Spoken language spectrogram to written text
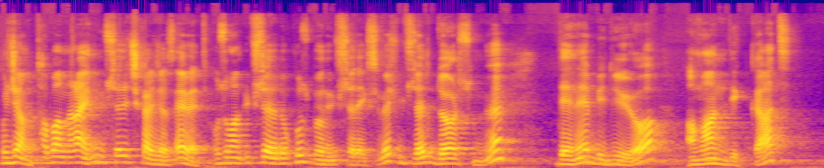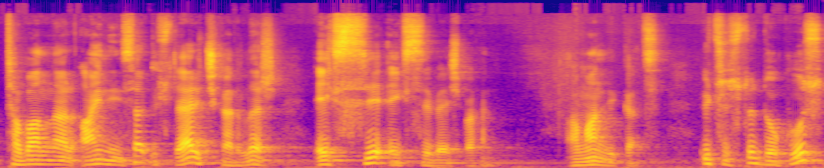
Hocam tabanlar aynı üstleri çıkaracağız. Evet o zaman 3 üzeri 9 bölü 3 üzeri eksi 5 3 üzeri 4 mü denebiliyor. Aman dikkat tabanlar aynıysa üstler çıkarılır. Eksi eksi 5 bakın. Aman dikkat. 3 üstü 9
